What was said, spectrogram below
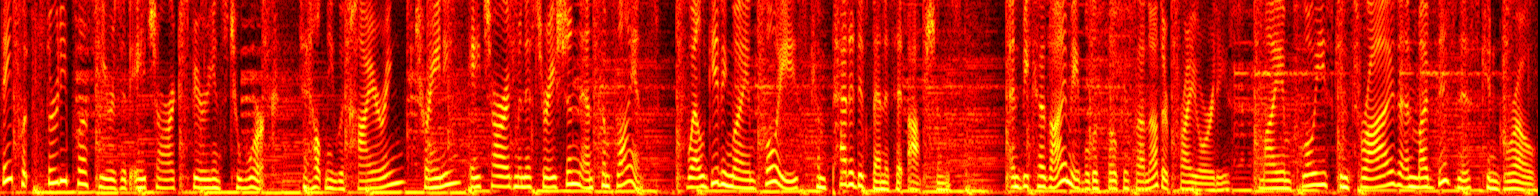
They put 30 plus years of HR experience to work to help me with hiring, training, HR administration, and compliance, while giving my employees competitive benefit options. And because I'm able to focus on other priorities, my employees can thrive and my business can grow.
